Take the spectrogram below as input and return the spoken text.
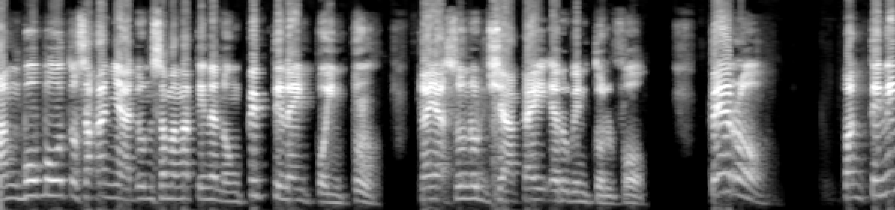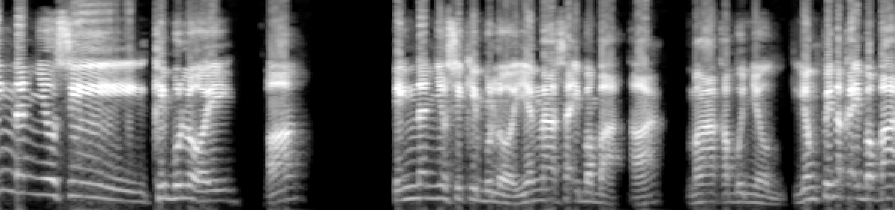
Ang boboto sa kanya dun sa mga tinanong, 59.2. Kaya sunod siya kay Erwin Tulfo. Pero, pag tiningnan nyo si Kibuloy, ha? Tingnan nyo si Kibuloy, yung nasa ibaba, ha? Mga kabunyog. Yung pinakaibaba,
